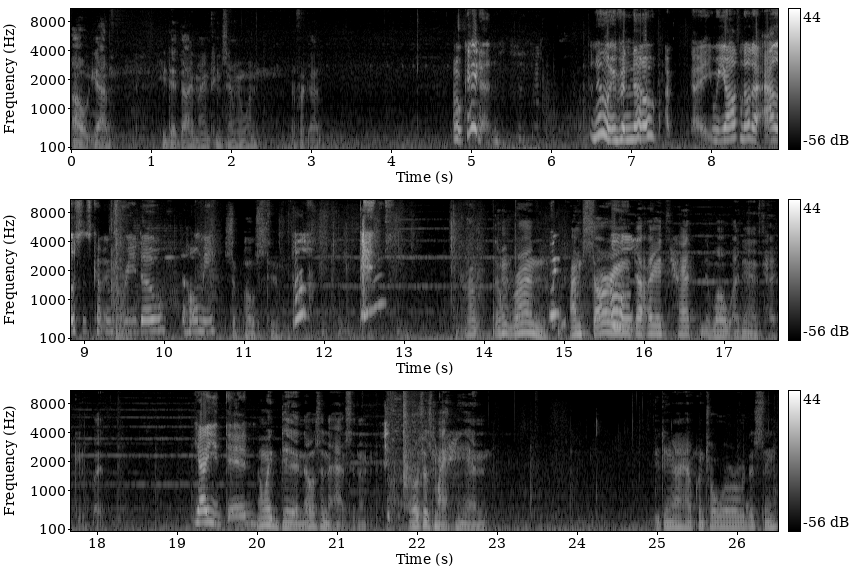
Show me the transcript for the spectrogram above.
Oh, yeah. He did die in 1971. I forgot. Okay then. I don't even know. I, I, we all know that Alice is coming for you though, the homie. Supposed to. Oh, don't run! I'm sorry Oh. that I attacked... Well, I didn't attack you, but... yeah, you did. No, I didn't. That was an accident. That was just my hand. You think I have control over this thing?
